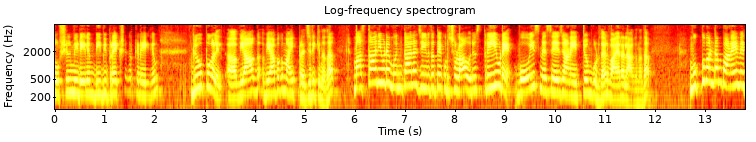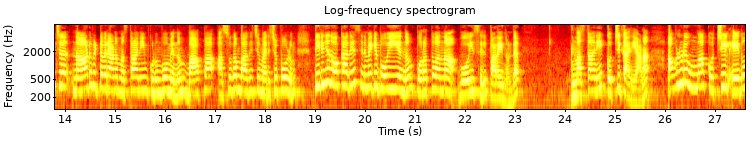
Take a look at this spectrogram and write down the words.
സോഷ്യൽ മീഡിയയിലും ബി ബി പ്രേക്ഷകർക്കിടയിലും ഗ്രൂപ്പുകളിൽ വ്യാപകമായി പ്രചരിക്കുന്നത്. മസ്താനിയുടെ മുൻകാല ജീവിതത്തെക്കുറിച്ചുള്ള ഒരു സ്ത്രീയുടെ വോയിസ് മെസ്സേജാണ് ഏറ്റവും കൂടുതൽ വൈറലാകുന്നത്. മുക്കുമണ്ഡം പണയം വെച്ച് നാടുവിട്ടവരാണ് മസ്താനിയും കുടുംബവും എന്നും ബാപ്പ അസുഖം ബാധിച്ച് മരിച്ചപ്പോഴും തിരിഞ്ഞു നോക്കാതെ സിനിമയ്ക്ക് പോയി എന്നും പുറത്തു വന്ന വോയിസിൽ പറയുന്നുണ്ട്. മസ്താനി കൊച്ചിക്കാരിയാണ്. അവളുടെ ഉമ്മ കൊച്ചിയിൽ ഏതോ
